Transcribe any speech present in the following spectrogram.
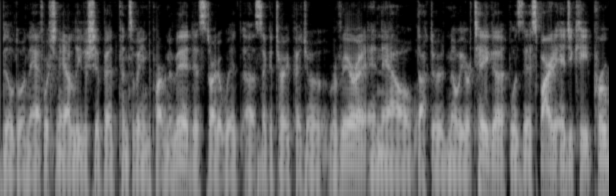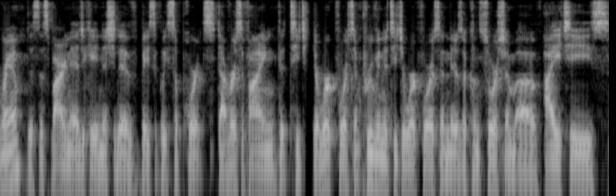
build on that. Fortunately our leadership at pennsylvania department of ed that started with uh, secretary pedro rivera and now dr noe ortega was the aspire to educate program. This aspiring to educate initiative basically supports diversifying the teacher workforce improving the teacher workforce and there's a consortium of IHEs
